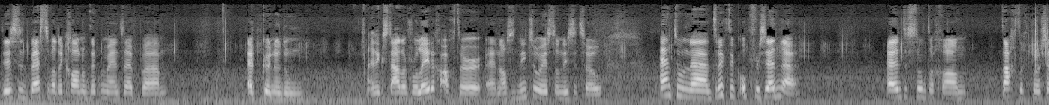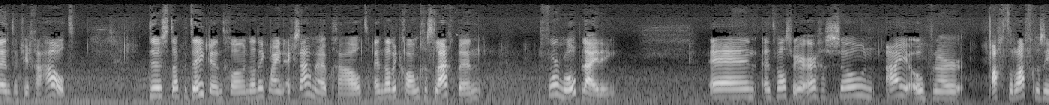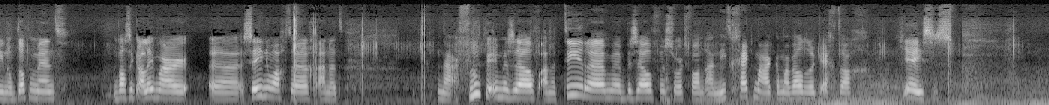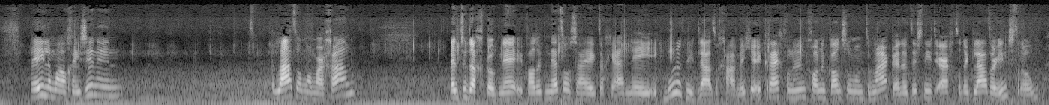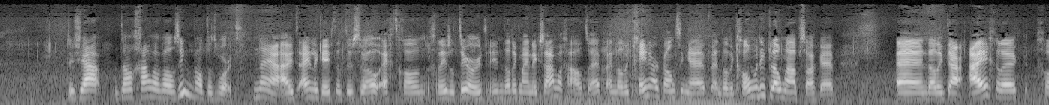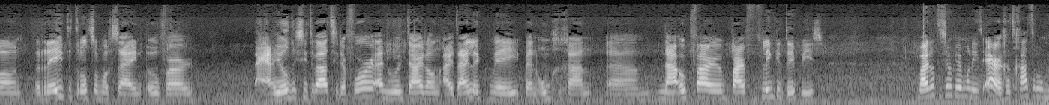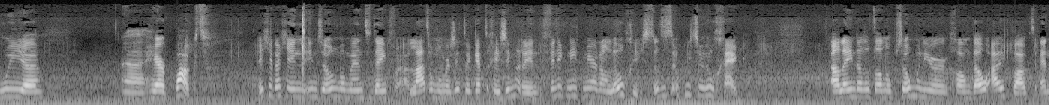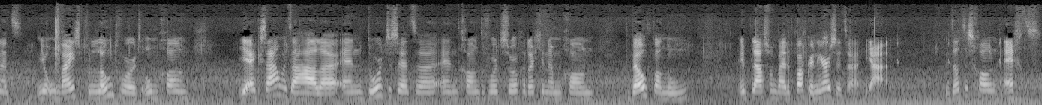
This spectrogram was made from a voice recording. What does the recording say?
dit is het beste wat ik gewoon op dit moment heb, heb kunnen doen. En ik sta er volledig achter. En als het niet zo is, dan is het zo. En toen drukte ik op verzenden. En toen stond er gewoon 80% heb je gehaald. Dus dat betekent gewoon dat ik mijn examen heb gehaald. En dat ik gewoon geslaagd ben voor mijn opleiding. En het was weer ergens zo'n eye-opener achteraf gezien. Op dat moment was ik alleen maar uh, zenuwachtig aan het nou, vloeken in mezelf, aan het tieren. Mezelf een soort van, aan niet gek maken, maar wel dat ik echt dacht: Jezus, helemaal geen zin in. Laat allemaal maar gaan. En toen dacht ik ook, nee, wat ik net al zei, ik dacht, ja, nee, ik moet het niet laten gaan. Weet je, ik krijg van hun gewoon een kans om hem te maken. En het is niet erg dat ik later instroom. Dus ja, dan gaan we wel zien wat het wordt. Nou ja, uiteindelijk heeft dat dus wel echt gewoon geresulteerd in dat ik mijn examen gehaald heb. En dat ik geen herkansing heb. En dat ik gewoon mijn diploma op zak heb. En dat ik daar eigenlijk gewoon rete trots op mag zijn over nou ja, heel die situatie daarvoor en hoe ik daar dan uiteindelijk mee ben omgegaan. Um, nou, ook een paar flinke dippies. Maar dat is ook helemaal niet erg. Het gaat erom hoe je uh, herpakt. Weet je, dat je in, in zo'n moment denkt van laat allemaal maar zitten, ik heb er geen zin meer in. Vind ik niet meer dan logisch. Dat is ook niet zo heel gek. Alleen dat het dan op zo'n manier gewoon wel uitpakt en het je onwijs beloond wordt om gewoon je examen te halen en door te zetten. En gewoon ervoor te zorgen dat je hem gewoon wel kan doen. In plaats van bij de pakken neerzitten. Ja, dat is gewoon echt,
